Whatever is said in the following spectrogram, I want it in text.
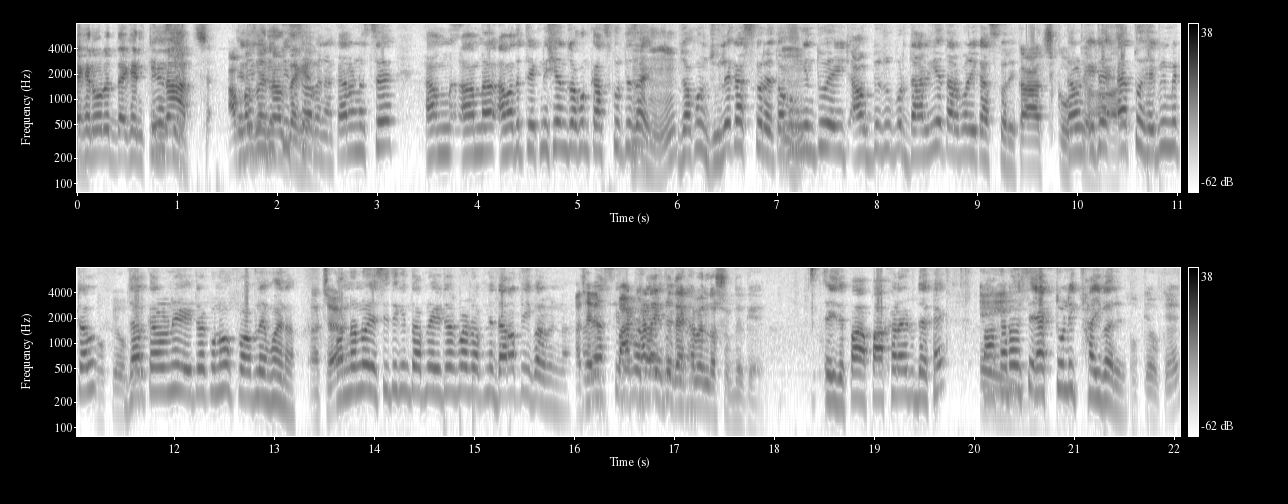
দেখেন। ওরে দেখেন কি নাচ ভাই কিন্তু নাচ দেখেন না কারণ হচ্ছে আমরা আমাদের টেকনিশিয়ান যখন কাজ করতে যায় যখন ঝুলে কাজ করে তখন কিন্তু এই আউটডোর উপর দাঁড়িয়ে তারপরে কাজ করে। কারণ এটা এত হেভি মেটাল. যার কারণে এটা কোনো প্রবলেম হয় না। আচ্ছা। অন্যান্য এসিতে কিন্তু আপনি এটার পর আপনি দাঁড়াতেই পারবেন না। আচ্ছা পাখাটা একটু দেখাবেন দর্শকদেরকে। এই যে পা পাখাটা একটু দেখাই। পাখাটা হচ্ছে অ্যাক্টোলিক ফাইবারের ওকে ওকে।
